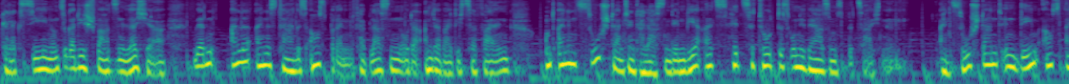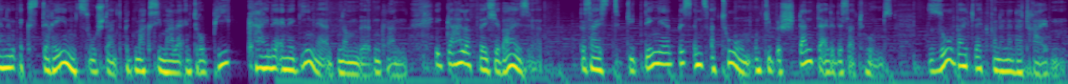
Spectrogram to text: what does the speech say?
Galaxien und sogar die schwarzen Löcher werden alle eines Tages ausbrennen, verblassen oder anderweitig zerfallen und einen Zustand hinterlassen, den wir als Hitzetod des Universums bezeichnen. Ein Zustand, in dem aus einem Extremzustand mit maximaler Entropie keine Energie mehr entnommen werden kann, egal auf welche Weise. Das heißt, die Dinge bis ins Atom und die Bestandteile des Atoms so weit weg voneinander treiben,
